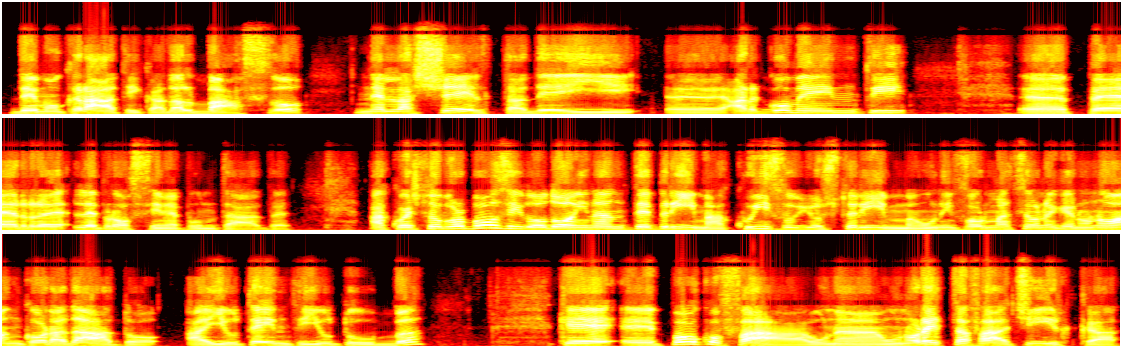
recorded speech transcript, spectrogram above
democratica dal basso nella scelta degli eh, argomenti eh, per le prossime puntate. A questo proposito do in anteprima qui su Ustream un'informazione che non ho ancora dato agli utenti YouTube, che eh, poco fa, una, un'oretta fa circa,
